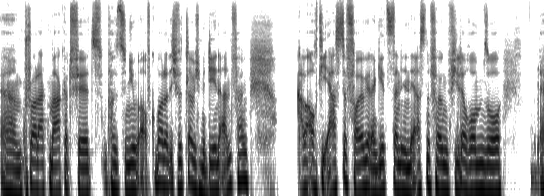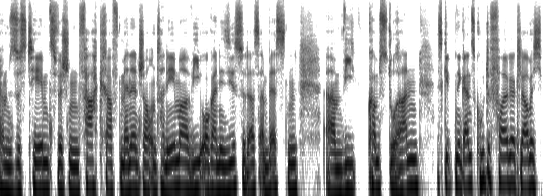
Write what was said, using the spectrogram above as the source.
ähm, Product Market Fit, Positionierung aufgebaut hat. Ich würde, glaube ich, mit denen anfangen. Aber auch die erste Folge, da geht es dann in den ersten Folgen viel darum, so ähm, System zwischen Fachkraft, Manager, Unternehmer, wie organisierst du das am besten, ähm, wie kommst du ran. Es gibt eine ganz gute Folge, glaube ich,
